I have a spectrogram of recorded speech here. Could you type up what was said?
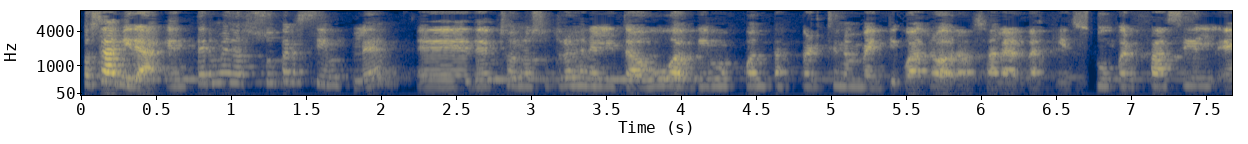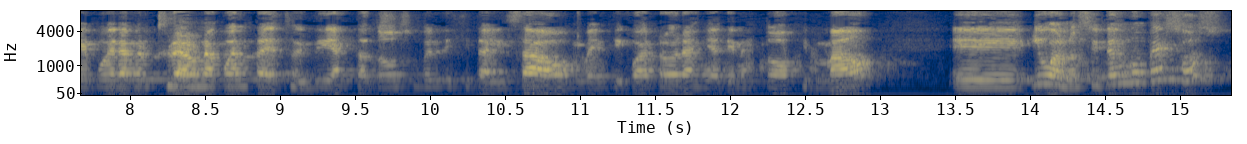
O sea, mira, en términos súper simples, eh, de hecho nosotros en el Itaú abrimos cuentas Perchin en 24 horas, o sea, la verdad es que es súper fácil eh, poder aperturar una cuenta, de hecho hoy día está todo súper digitalizado, en 24 horas ya tienes todo firmado. Eh, y bueno, si tengo pesos,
